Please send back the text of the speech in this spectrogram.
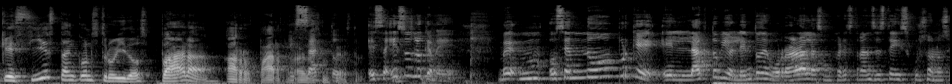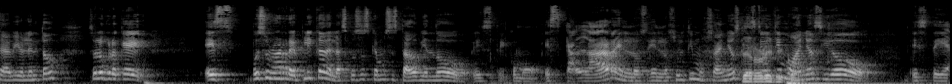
que sí están construidos para arropar a las Exacto. mujeres trans. Eso es lo que me, me- mm, O sea, no porque el acto violento de borrar a las mujeres trans de este discurso no sea violento, solo creo que es pues una réplica de las cosas que hemos estado viendo este como escalar en los, en los últimos años. Que este último año ha sido este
